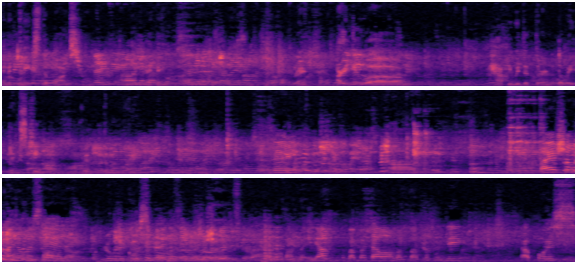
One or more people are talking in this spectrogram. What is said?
And it makes the bond strong. I think, Communication. right. Are you um, happy with the turn, the way things out with the movie? Very much. Um, para siyang ano kasi, like, roller coaster ride of emotions, diba? Napapaiyak, napapatawa, magpapakulig. Tapos,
